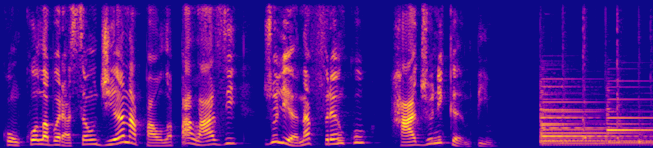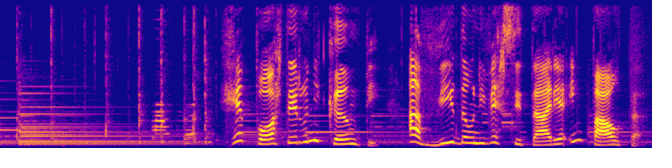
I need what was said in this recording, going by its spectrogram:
Com colaboração de Ana Paula Palazzi, Juliana Franco, Rádio Unicamp. Repórter Unicamp. A vida universitária em pauta.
